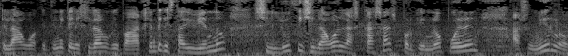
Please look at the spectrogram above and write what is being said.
el agua, que tiene que elegir algo que pagar, gente que está viviendo sin luz y sin agua en las casas porque no pueden asumirlo.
